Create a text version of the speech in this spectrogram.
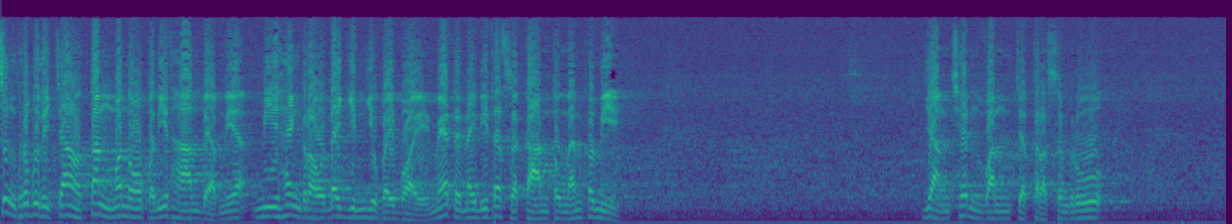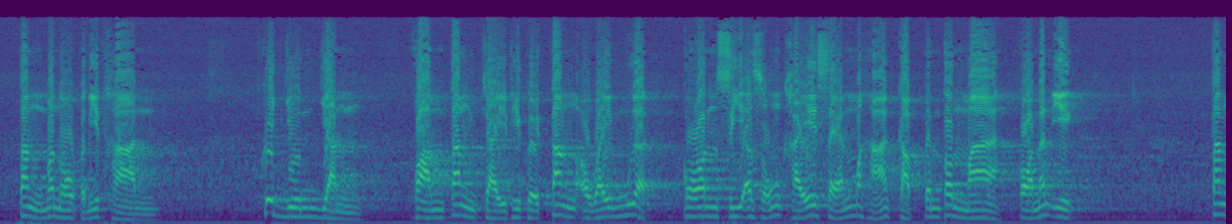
ซึ่งพระพุทธเจ้าตั้งมโนปณิธานแบบนี้มีให้เราได้ยินอยู่บ่อยๆแม้แต่ในดิทัศการตรงนั้นก็มี อย่างเช่นวันจะตรัสรู้ ตั้งมโนปณิธาน เพื่อยืนยัน ความตั้งใจที่เคยตั้งเอาไว้เมื่อก่อนสีอสงไขยแสนมหากับเป็นต้นมา ก่อนนั้นอีก ตั้ง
